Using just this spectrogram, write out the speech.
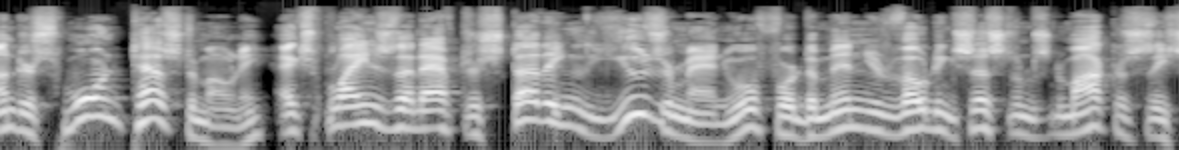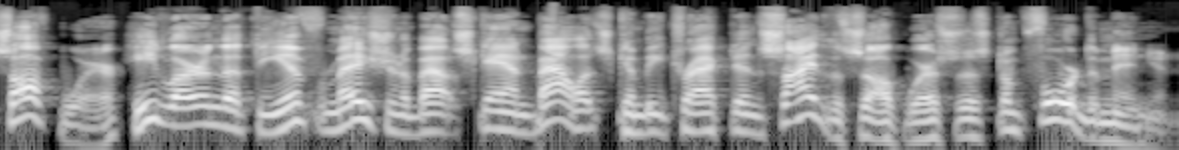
under sworn testimony, explains that after studying the user manual for Dominion Voting Systems Democracy software, he learned that the information about scanned ballots can be tracked inside the software system for Dominion.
